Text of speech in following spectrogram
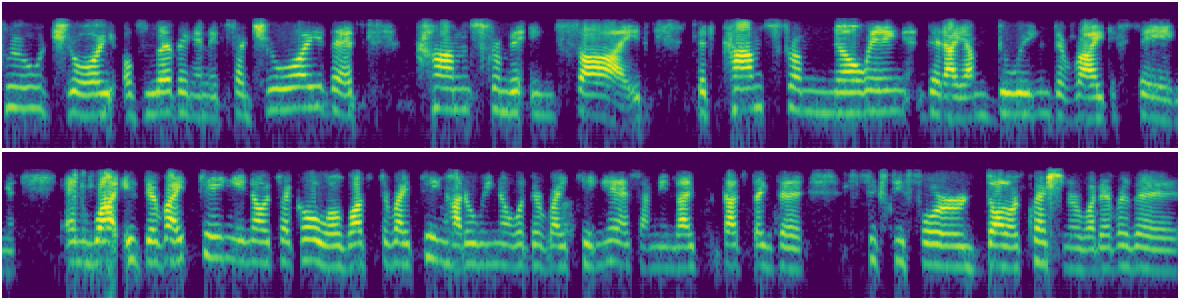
true joy of living, and it's a joy that comes from the inside, that comes from knowing that I am doing the right thing. And what is the right thing? You know, it's like, oh well, what's the right thing? How do we know what the right thing is? I mean, like that's like the sixty-four dollar question or whatever the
